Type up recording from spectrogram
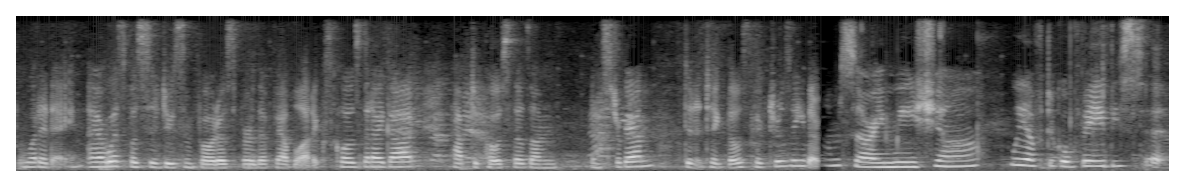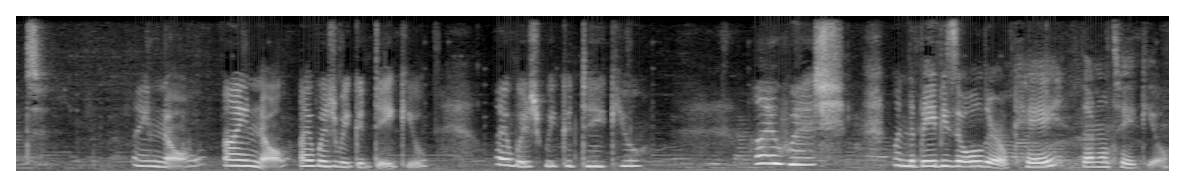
What a day. I was supposed to do some photos for the Fabletics clothes that I got. Have to post those on Instagram. Didn't take those pictures either. I'm sorry, Misha. We have to go babysit. I know. I know. I wish we could take you. I wish we could take you. I wish. When the baby's older, okay? Then we'll take you.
